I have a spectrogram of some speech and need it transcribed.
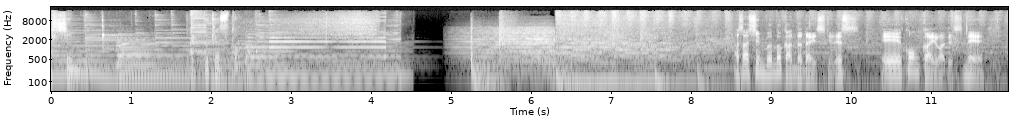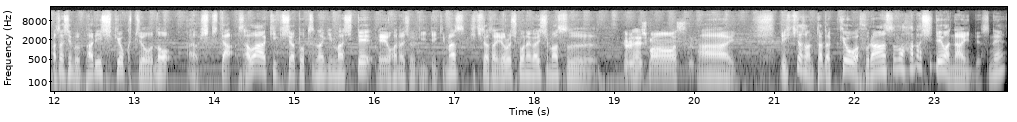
日新聞ポッドキャスト。朝日新聞の神田大輔です、えー今回はですね朝日新聞パリ支局長のあ引田沢明記者とつなぎまして、えーお話を聞いていきます。引田さんよろしくお願いします。よろしくお願いします。はい。で引田さんただ今日はフランスの話ではないんですね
